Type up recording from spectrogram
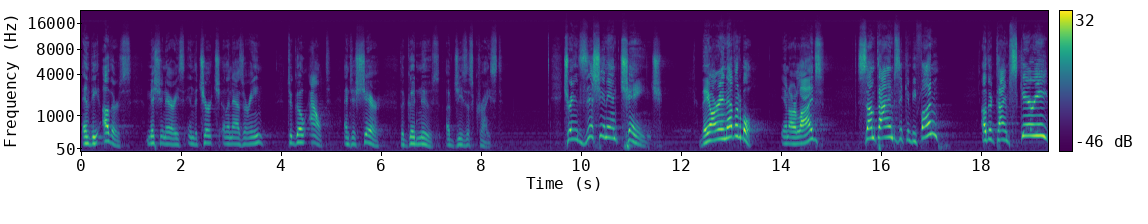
and the others missionaries in the Church of the Nazarene to go out and to share the good news of Jesus Christ. Transition and change, they are inevitable in our lives. Sometimes it can be fun, other times scary,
